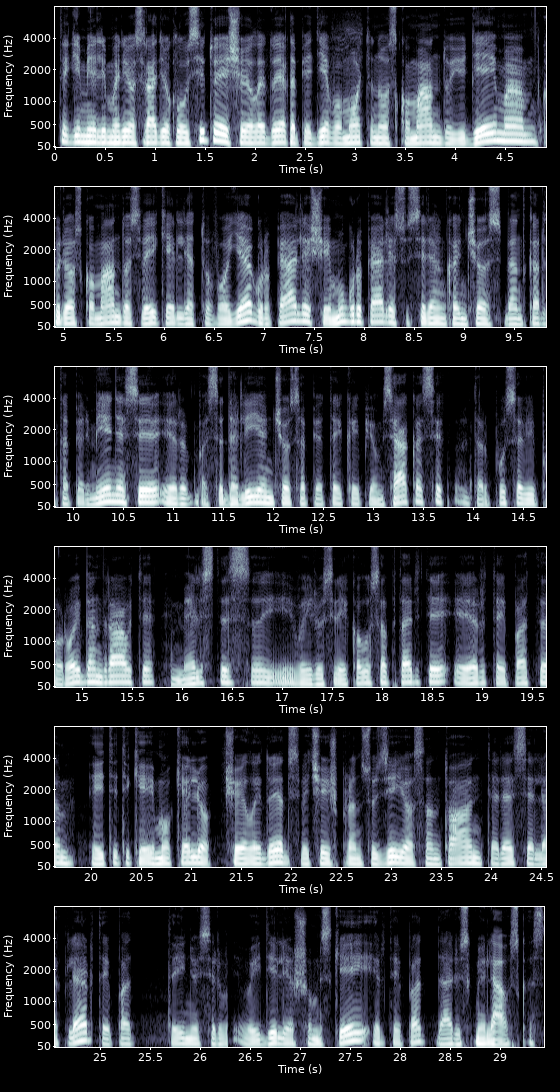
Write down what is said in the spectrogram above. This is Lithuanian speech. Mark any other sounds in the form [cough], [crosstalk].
Taigi, mėly Marijos radio klausytojai, šioje laidoje apie Dievo motinos komandų judėjimą, kurios komandos veikia ir Lietuvoje, grupelė, šeimų grupelė, susirenkančios bent kartą per mėnesį ir pasidalyjančios apie tai, kaip joms sekasi, tarpusavį poroj bendrauti, melstis, įvairius reikalus aptarti ir taip pat eiti tikėjimo keliu. Šioje laidoje svečiai iš Prancūzijos Antoine Teresė Leclerc, taip pat Dainius ir Vaidylė Šumskiai ir taip pat Darius Kmiliauskas.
